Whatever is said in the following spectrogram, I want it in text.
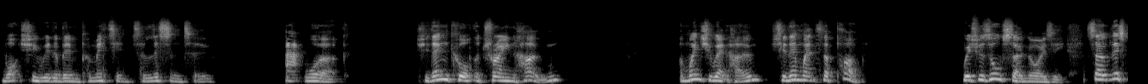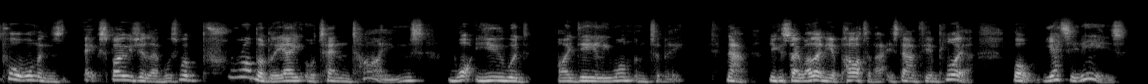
what she would have been permitted to listen to at work. She then caught the train home. And when she went home, she then went to the pub, which was also noisy. So this poor woman's exposure levels were probably eight or 10 times what you would ideally want them to be. Now, you can say, well, only a part of that is down to the employer. Well, yes, it is.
